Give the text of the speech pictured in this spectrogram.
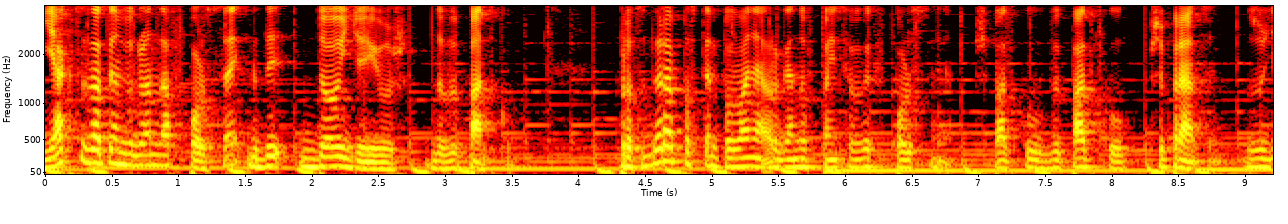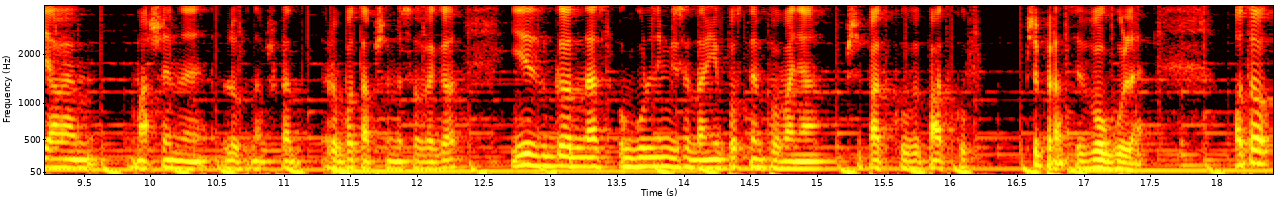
Jak to zatem wygląda w Polsce, gdy dojdzie już do wypadku? Procedura postępowania organów państwowych w Polsce w przypadku wypadku przy pracy z udziałem maszyny lub np. robota przemysłowego jest zgodna z ogólnymi zasadami postępowania w przypadku wypadków przy pracy w ogóle. Oto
